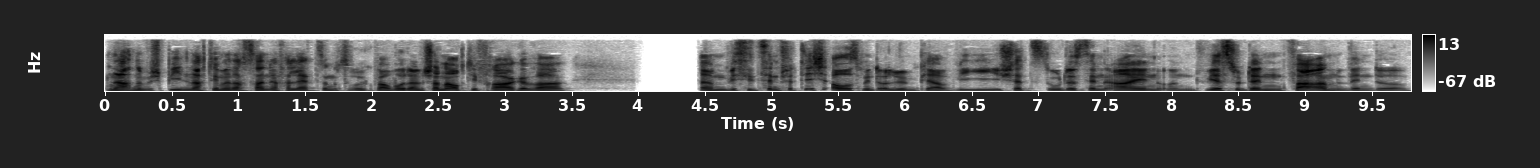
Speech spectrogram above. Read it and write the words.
nach einem Spiel, nachdem er nach seiner Verletzung zurück war, wo dann schon auch die Frage war, ähm, wie sieht's denn für dich aus mit Olympia? Wie schätzt du das denn ein? Und wirst du denn fahren, wenn du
